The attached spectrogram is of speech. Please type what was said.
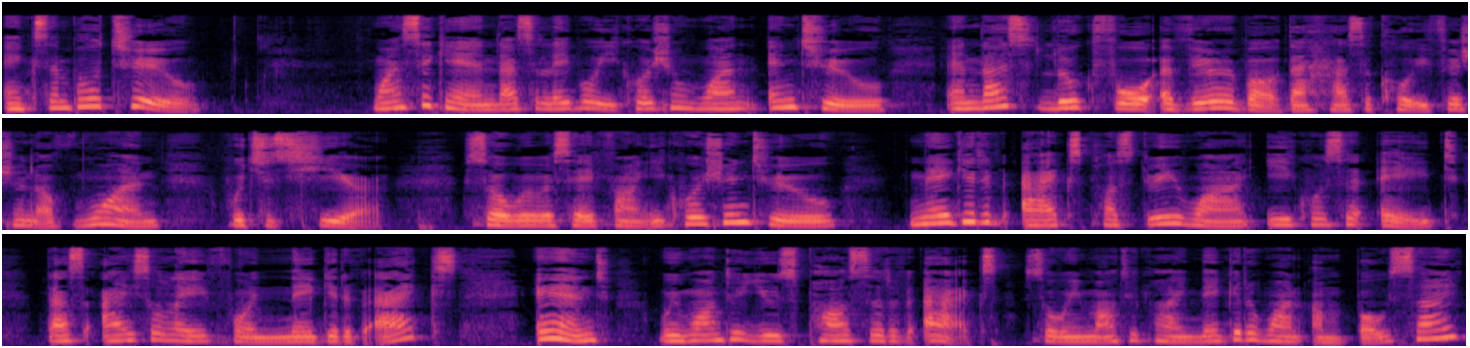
Example 2. Once again, let's label equation 1 and 2, and let's look for a variable that has a coefficient of 1, which is here. So we will say from equation 2, Negative x plus 3y equals 8. That's isolate for negative x. And we want to use positive x. So we multiply negative 1 on both sides.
